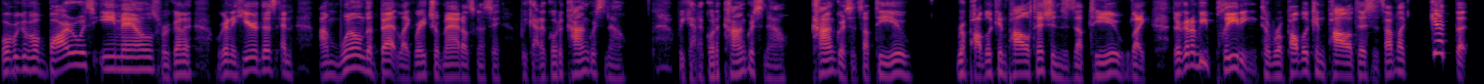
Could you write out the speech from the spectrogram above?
But we're gonna bombard with emails. We're gonna we're gonna hear this, and I'm willing to bet, like Rachel Maddow's gonna say, we got to go to Congress now. We got to go to Congress now. Congress, it's up to you. Republican politicians, it's up to you. Like they're gonna be pleading to Republican politicians. I'm like, get the.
